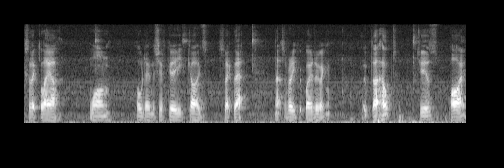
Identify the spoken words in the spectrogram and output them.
select layer 1, hold down the shift key, guides, select that. That's a very quick way of doing it. Hope that helped. Cheers, bye.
